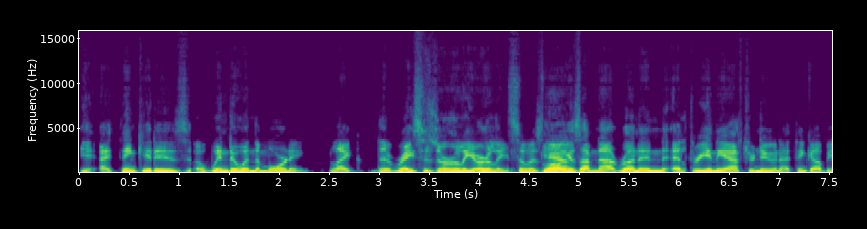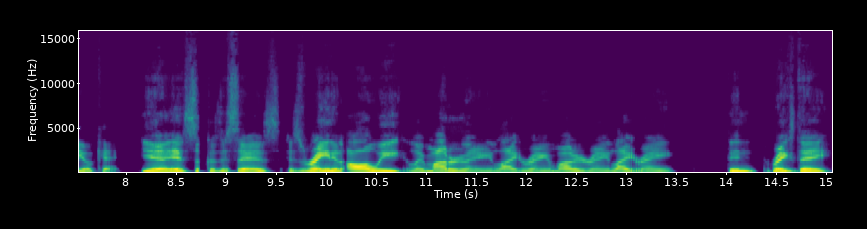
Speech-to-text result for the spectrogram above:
Yeah, I think it is a window in the morning. Like the race is early, early. So as long Yeah. as I'm not running at three in the afternoon, I think I'll be okay. Yeah, it's because it says it's raining all week, like moderate rain, light rain, moderate rain, light rain. Then race day,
